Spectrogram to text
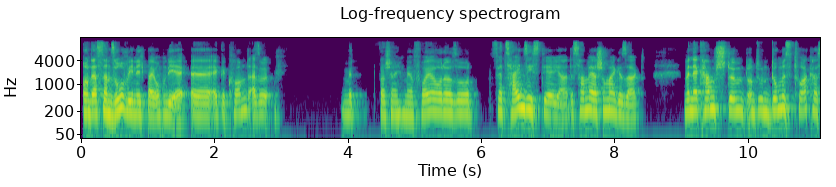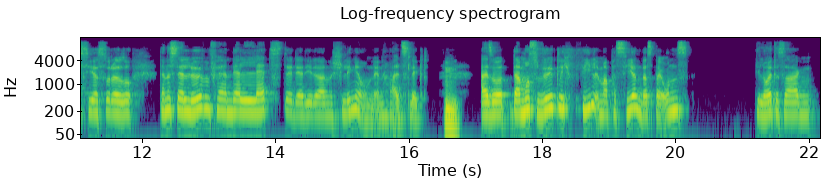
Und dass dann so wenig bei um die äh, Ecke kommt, also mit wahrscheinlich mehr Feuer oder so, verzeihen sie es dir ja. Das haben wir ja schon mal gesagt. Wenn der Kampf stimmt und du ein dummes Tor kassierst oder so, dann ist der Löwenfan der Letzte, der dir da eine Schlinge um den Hals legt. Hm. Also da muss wirklich viel immer passieren, dass bei uns die Leute sagen,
